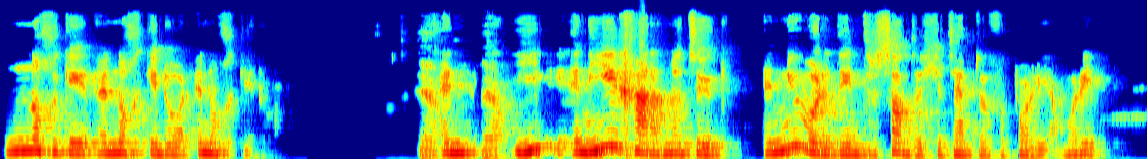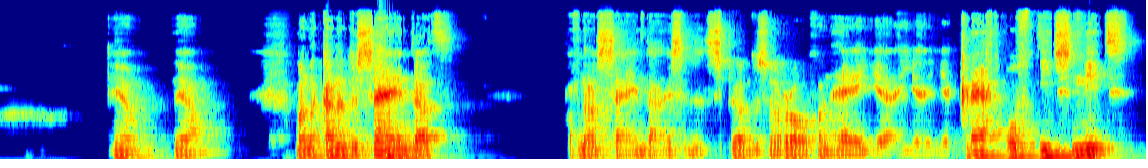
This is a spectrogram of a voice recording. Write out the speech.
nog een keer en nog een keer door en nog een keer door. ja, En ja. hier, en hier gaat het natuurlijk, En nu wordt het interessant als je het hebt over polyamorie. Ja, ja. Want dan kan het dus zijn dat, of nou zijn, daar is, het speelt dus een rol van, hey, je, je, krijgt of iets niet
